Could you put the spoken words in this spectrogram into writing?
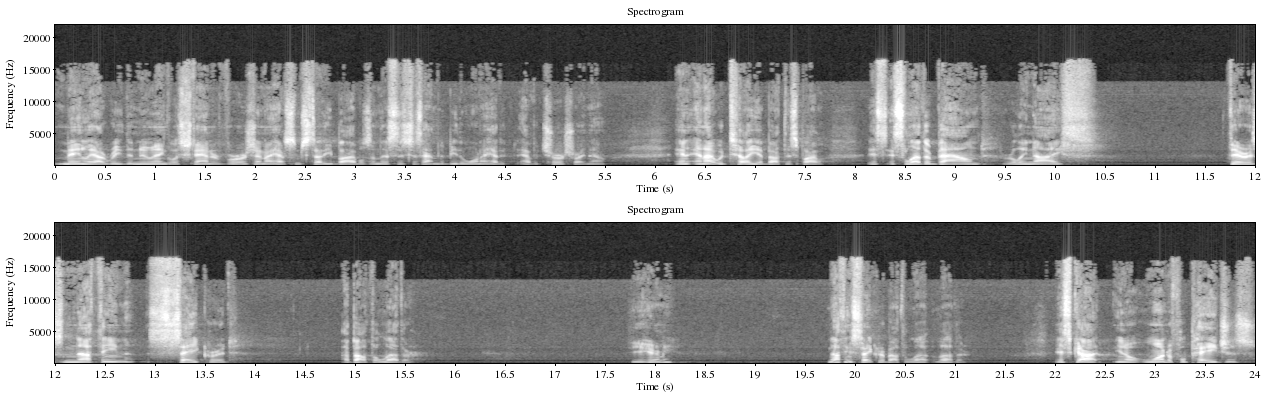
mainly I read the New English Standard Version. I have some study Bibles, and this has just happened to be the one I had have at church right now. And, and I would tell you about this Bible. It's, it's leather bound, really nice. There is nothing sacred about the leather. Do you hear me? Nothing sacred about the le- leather. It's got, you know, wonderful pages.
